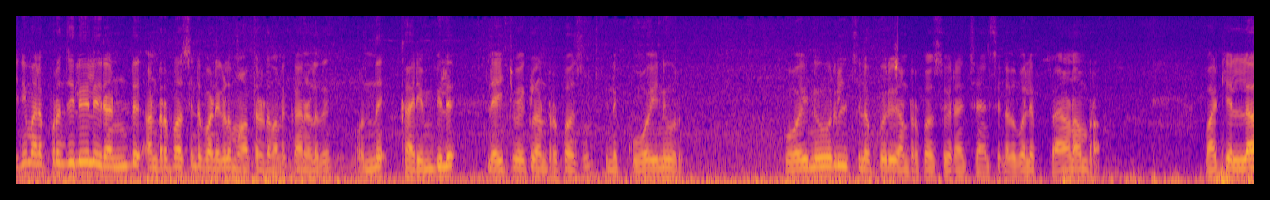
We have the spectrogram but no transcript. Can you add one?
ഇനി മലപ്പുറം ജില്ലയിൽ രണ്ട് അണ്ടർപാസിന്റെ പണികൾ മാത്രമേ നടക്കാനുള്ളത്. ഒന്ന് കരിമ്പിൽ ലൈറ്റ് വെഹിക്കിൾ അണ്ടർപാസും പിന്നെ കോയിനൂർ. കോയിനൂറിൽ ചിലപ്പോൾ ഒരു അണ്ടർപാസ് വരാൻ ചാൻസ് ഇല്ല. അതുപോലെ പേണാമ്പ്ര. ബാക്കി എല്ലാ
